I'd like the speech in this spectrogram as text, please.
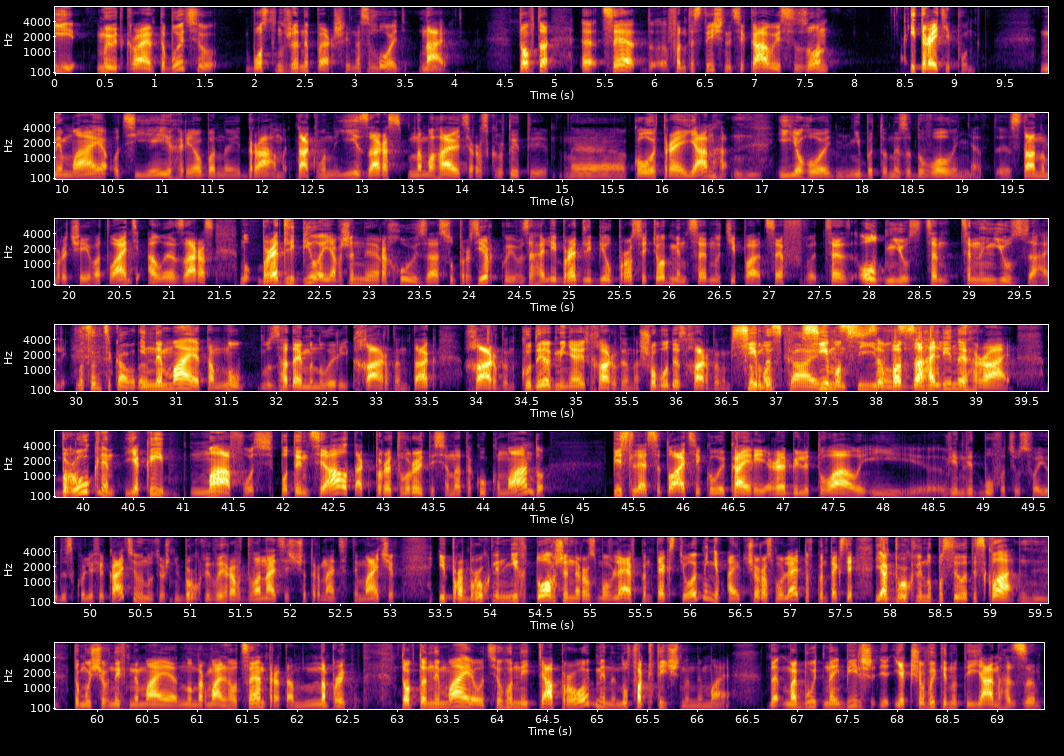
І ми відкриваємо таблицю. Бостон вже не перший на сході, навіть. Тобто, е, це фантастично цікавий сезон. І третій пункт. Немає оцієї грьобаної драми. Так, вони її зараз намагаються розкрутити е, коло Трея Янга Мгм. і його нібито незадоволення е, станом речей в Атланті. Але зараз, ну, Бредлі Біла я вже не рахую за суперзіркою. Взагалі, Бредлі Біл просить обмін. Це, ну, типа, це, це old news, це, це не news взагалі. Ну, це не цікаво, да. І немає там, ну, згадай минулий рік, Харден, так? Харден. Куди обміняють Хардена? Що буде з Харденом? ва- так. взагалі не грає. Бруклін, який мав ось потенціал так перетворитися на таку команду. Після ситуації, коли Кайрі реабілітували і він відбув оцю свою дискваліфікацію внутрішню, Бруклін виграв 12 з 14 матчів. І про Бруклін ніхто вже не розмовляє в контексті обмінів. А якщо розмовляє, то в контексті, як Брукліну посилити склад Мгм. тому що в них немає ну, нормального центра, там, наприклад. Тобто немає оцього ниття про обміни, ну фактично немає. Мабуть, найбільш, якщо викинути Янга з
